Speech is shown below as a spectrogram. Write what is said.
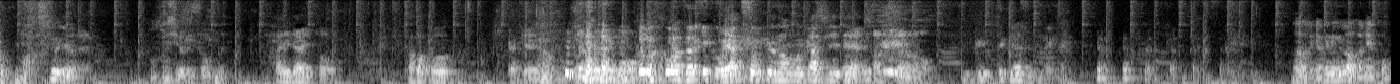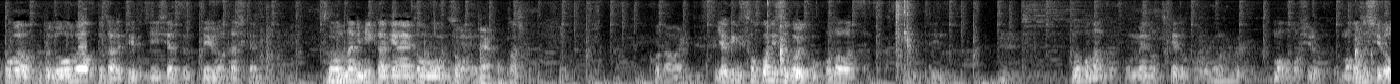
面白いよね。面白いです本当に。ハイライトタバコきっかけ、うもう この小技は結構お約束の昔ね あったの。グッときますねなんか。だから逆に今はねここが本当にロールアップされている T シャツっていうのは確かにそんなに見かけないと思うんで、そうね。確かに。こだわりですよ。逆にそこにすごいこだわって作ってのもなんかこう目の付けどころが、まあ面白くまあ本当白、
